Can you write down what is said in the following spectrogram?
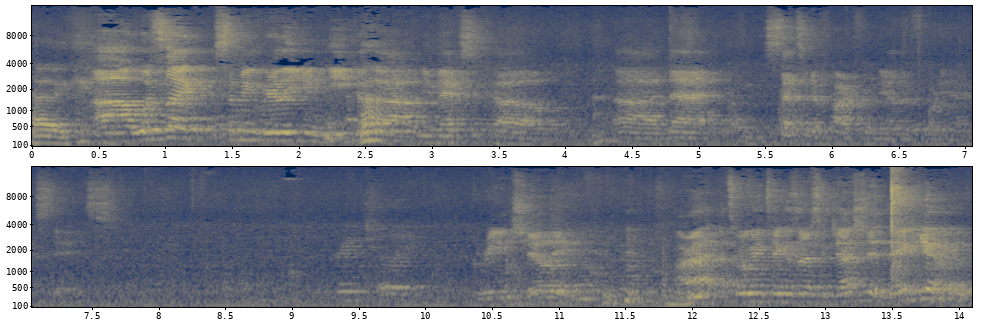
Uh, what's like something really unique about New Mexico uh, that sets it apart from the other 49 states? Green chili. Green chili. All right, that's what we're going to take as our suggestion. Thank you.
